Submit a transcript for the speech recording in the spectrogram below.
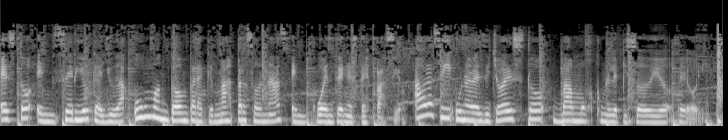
Esto en serio que ayuda un montón para que más personas encuentren este espacio. Ahora sí, una vez dicho esto, vamos con el episodio de hoy.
